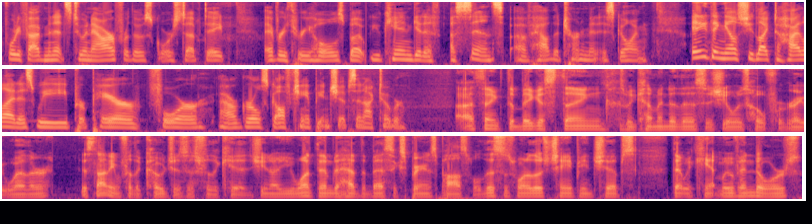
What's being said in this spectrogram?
45 minutes to an hour for those scores to update every three holes, but you can get a, a sense of how the tournament is going. Anything else you'd like to highlight as we prepare for our girls golf championships in October? I think the biggest thing as we come into this is you always hope for great weather. It's not even for the coaches, it's for the kids. You know, you want them to have the best experience possible. This is one of those championships that we can't move indoors.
